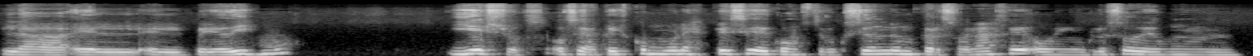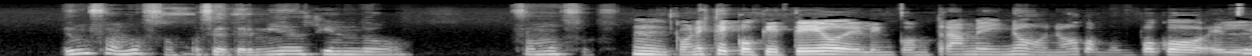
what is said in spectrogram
la, el, periodismo y ellos, o sea, que es como una especie de construcción de un personaje o incluso de un, de un famoso, o sea, terminan siendo famosos. Mm, con este coqueteo del encontrame y no, ¿no? Como un poco el,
